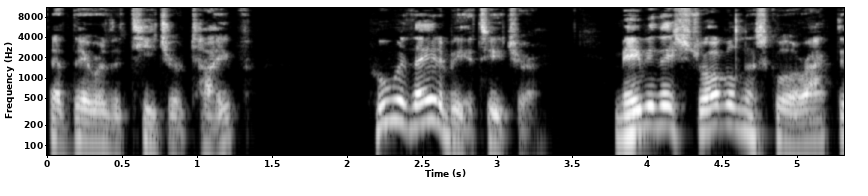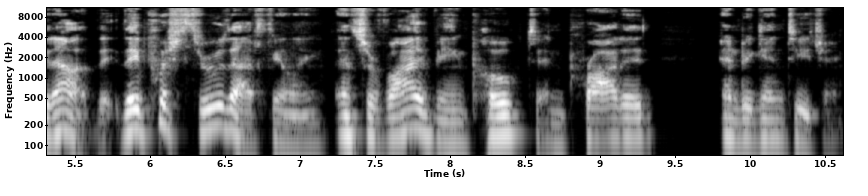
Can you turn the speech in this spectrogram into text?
that they were the teacher type. Who were they to be a teacher? Maybe they struggled in school or acted out. They pushed through that feeling and survived being poked and prodded and began teaching.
